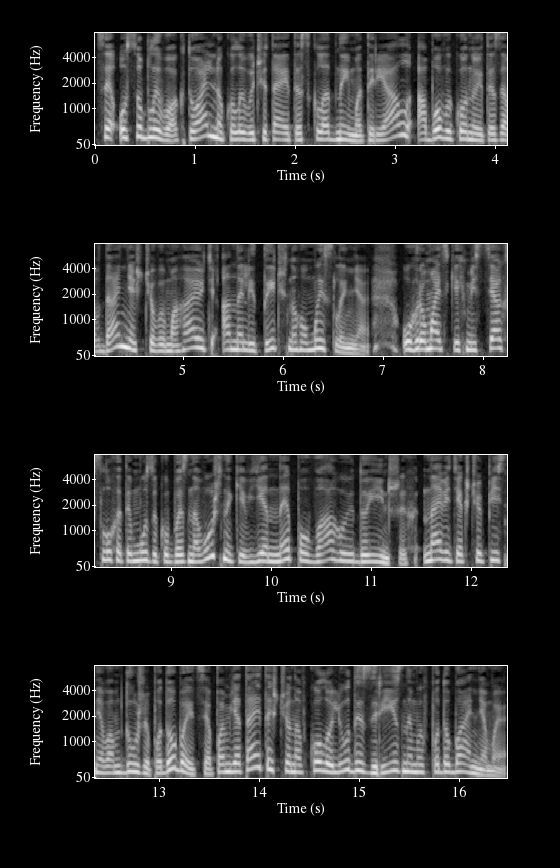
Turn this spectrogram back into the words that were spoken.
Це особливо актуально, коли ви читаєте складний матеріал або виконуєте завдання, що вимагають аналітичного мислення. У громадських місцях слухати музику без навушників є неповагою до інших. Навіть якщо пісня вам дуже подобається, пам'ятайте, що навколо люди з різними вподобаннями.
